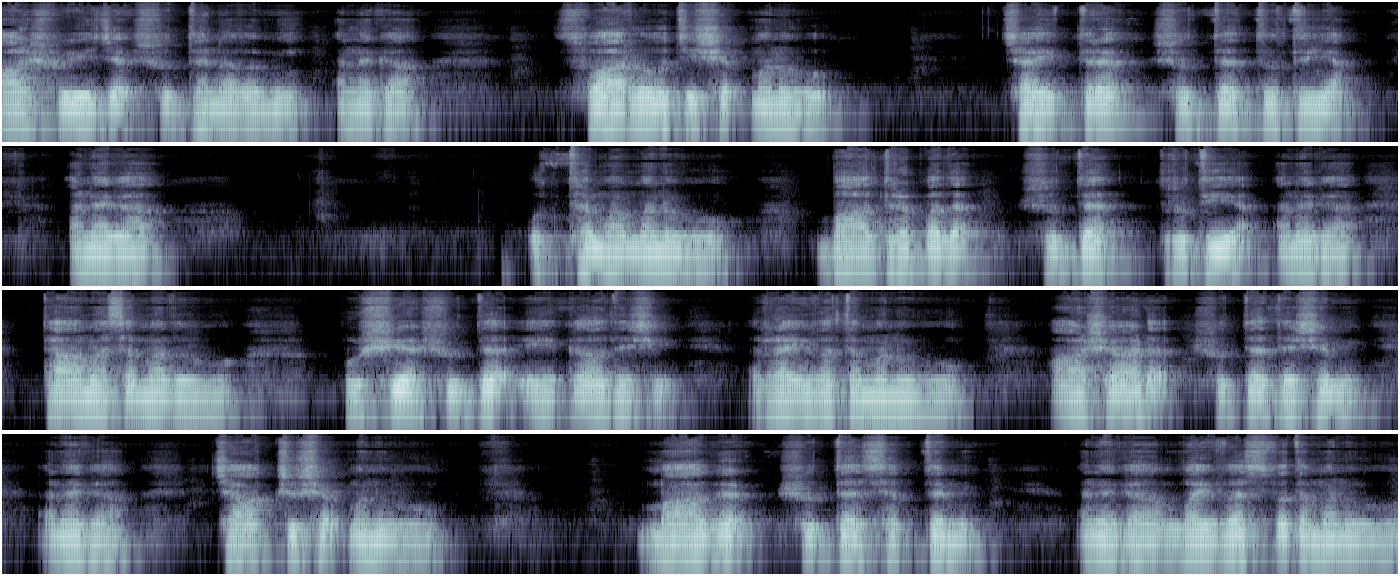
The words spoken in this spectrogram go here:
ఆశ్వీజ శుద్ధ నవమి అనగా స్వారోచిష మనువు. చైత్ర శుద్ధ తృతీయ అనగా ఉత్తమ మనువు. భాద్రపద శుద్ధ తృతీయ అనగా తామస మధువు పుష్య శుద్ధ ఏకాదశి రైవత మనువు. ఆషాఢ శుద్ధ దశమి అనగా చాక్షుష మనువు. మాఘ శుద్ధ సప్తమి అనగా వైవస్వత మనువు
